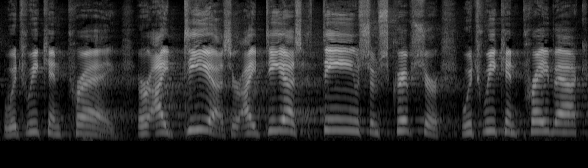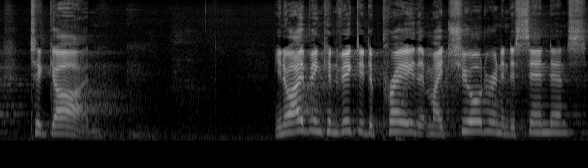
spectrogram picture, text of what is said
which we can pray, or ideas, or ideas, themes from Scripture which we can pray back to God. You know, I've been convicted to pray that my children and descendants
